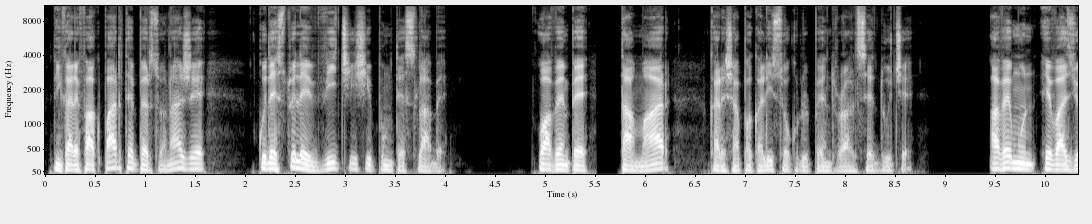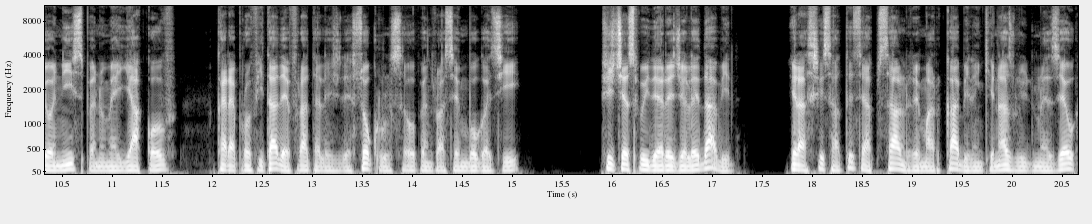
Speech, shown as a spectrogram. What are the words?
din care fac parte personaje cu destule vicii și puncte slabe. O avem pe Tamar, care și-a păcălit socrul pentru a-l seduce. Avem un evazionist pe nume Iacov, care a profitat de fratele și de socrul său pentru a se îmbogăți. Și ce spui de regele David? El a scris atâția psalmi remarcabili închinați lui Dumnezeu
